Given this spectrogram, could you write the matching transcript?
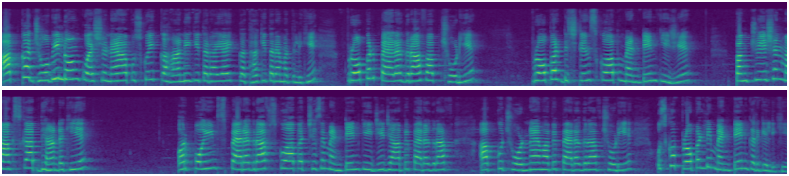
आपका जो भी लॉन्ग क्वेश्चन है, आप उसको एक कहानी की तरह या एक कथा की तरह मत लिखिए। प्रॉपर पैराग्राफ आप छोड़िए। प्रॉपर डिस्टेंस को आप मेंटेन कीजिए। पंक्चुएशन मार्क्स का आप ध्यान रखिए। और पॉइंट्स पैराग्राफ्स को आप अच्छे से मेंटेन कीजिए, जहाँ पे पैराग्राफ आपको छोड़ना है, वहाँ पे पैराग्राफ छोड़िए, उसको प्रॉपरली मेंटेन करके लिखिए,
